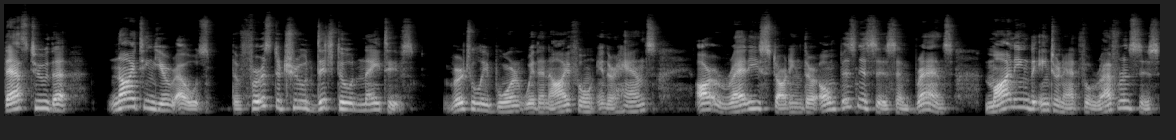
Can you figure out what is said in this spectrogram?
That's to the 19 year olds, the first true digital natives, virtually born with an iPhone in their hands, are already starting their own businesses and brands. Mining the internet for references,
